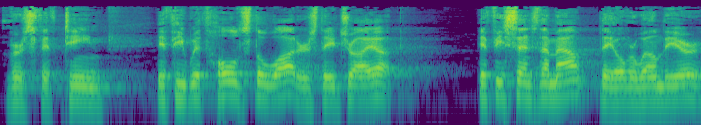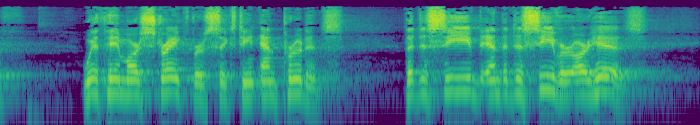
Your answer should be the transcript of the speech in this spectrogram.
Verse 15, if he withholds the waters, they dry up. If he sends them out, they overwhelm the earth. With him are strength, verse 16, and prudence. The deceived and the deceiver are his.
